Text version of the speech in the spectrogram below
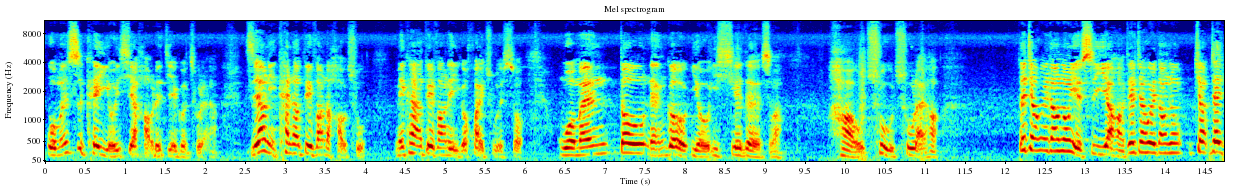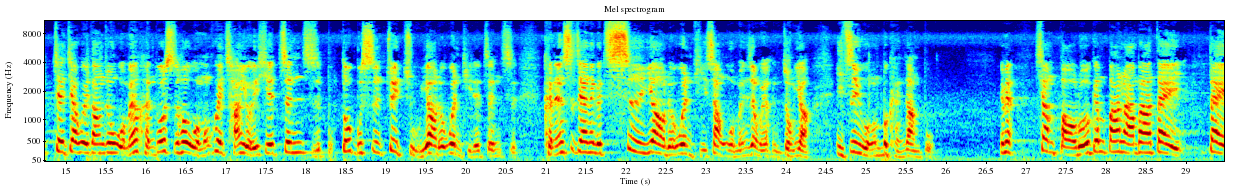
我们是可以有一些好的结果出来啊。只要你看到对方的好处，没看到对方的一个坏处的时候，我们都能够有一些的什么好处出来哈。在教会当中也是一样哈，在教会当中教在在教会当中，我们很多时候我们会常有一些争执，不都不是最主要的问题的争执，可能是在那个次要的问题上，我们认为很重要，以至于我们不肯让步，有没有？像保罗跟巴拿巴带带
